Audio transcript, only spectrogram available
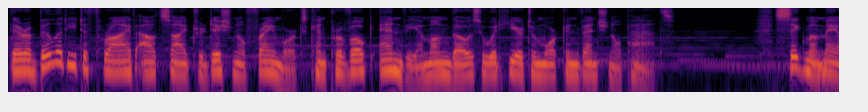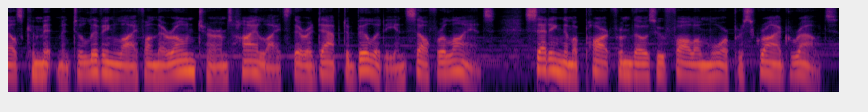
Their ability to thrive outside traditional frameworks can provoke envy among those who adhere to more conventional paths. Sigma males' commitment to living life on their own terms highlights their adaptability and self-reliance, setting them apart from those who follow more prescribed routes.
